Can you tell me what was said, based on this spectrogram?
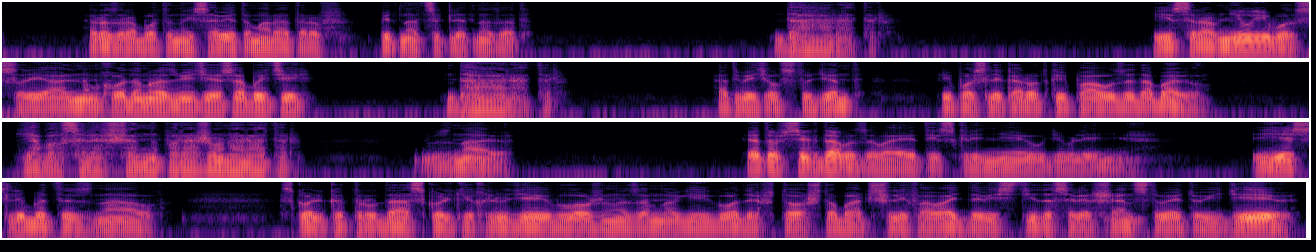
разработанный Советом ораторов 15 лет назад? Да, оратор. И сравнил его с реальным ходом развития событий? Да, оратор ответил студент и после короткой паузы добавил. Я был совершенно поражен, оратор. Знаю. Это всегда вызывает искреннее удивление. Если бы ты знал, сколько труда, скольких людей вложено за многие годы в то, чтобы отшлифовать, довести до совершенства эту идею,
